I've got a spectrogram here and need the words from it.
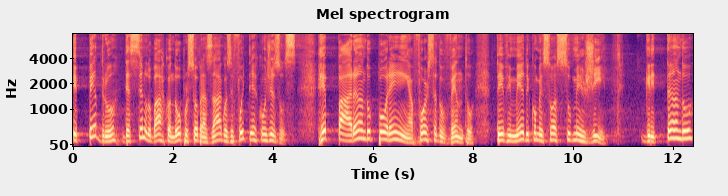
E Pedro, descendo do barco, andou por sobre as águas e foi ter com Jesus. Reparando, porém, a força do vento, teve medo e começou a submergir, gritando:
